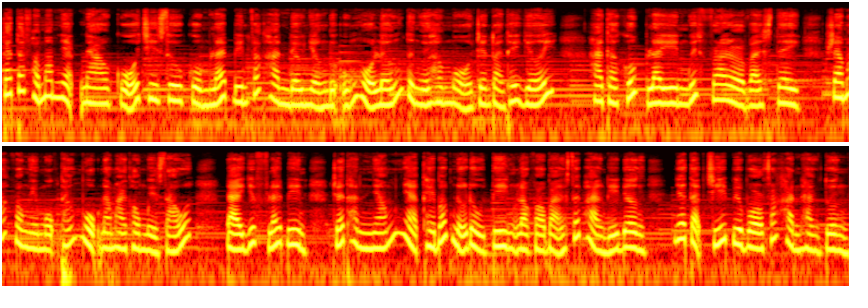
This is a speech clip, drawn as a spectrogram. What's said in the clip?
Các tác phẩm âm nhạc nào của Jisoo cùng Blackpink phát hành đều nhận được ủng hộ lớn từ người hâm mộ trên toàn thế giới. Hai ca khúc Playing with Fire và Stay ra mắt vào ngày 1 tháng 1 năm 2016 đã giúp Blackpink trở thành nhóm nhạc K-pop nữ đầu tiên lọt vào bảng xếp hạng đĩa đơn do tạp chí Billboard phát hành hàng tuần.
